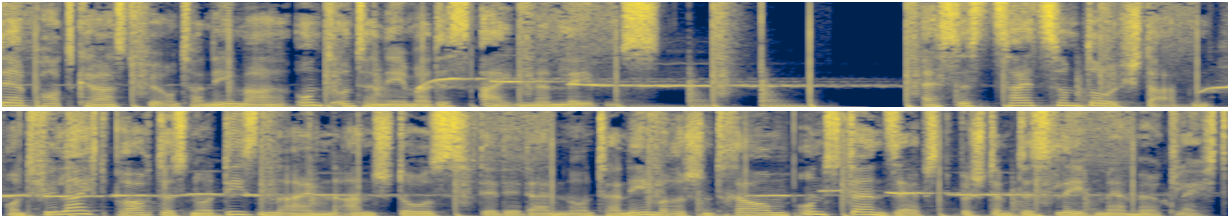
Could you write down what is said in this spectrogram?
Der Podcast für Unternehmer und Unternehmer des eigenen Lebens. Es ist Zeit zum Durchstarten und vielleicht braucht es nur diesen einen Anstoß, der dir deinen unternehmerischen Traum und dein selbstbestimmtes Leben ermöglicht.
